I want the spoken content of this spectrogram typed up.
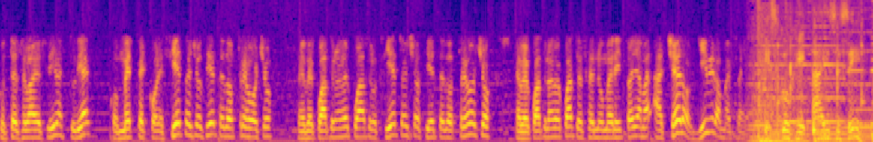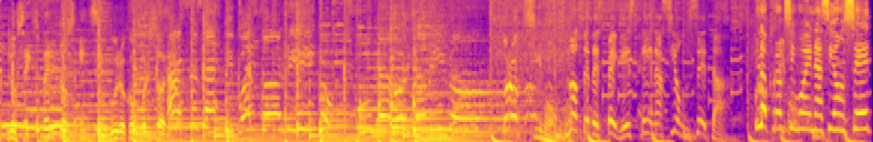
que usted se va a decidir a estudiar con Mestre con el 787-238. 9494 787 9494 es el numerito a llamar a Chero, give it a my friend. Escoge ASC, los expertos en seguro compulsorio. Puerto Rico, un mejor camino. Próximo, no te despegues de Nación Z. Lo próximo en Nación Z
